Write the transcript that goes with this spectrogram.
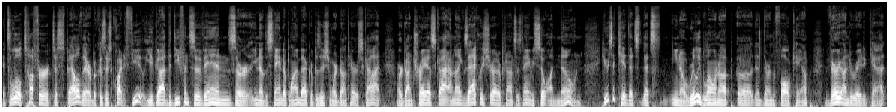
it's a little tougher to spell there because there's quite a few. You've got the defensive ends or you know the stand up linebacker position where Dontaris Scott or Dontrea Scott. I'm not exactly sure how to pronounce his name. He's so unknown here's a kid that's that's you know really blowing up uh, during the fall camp. Very underrated cat.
